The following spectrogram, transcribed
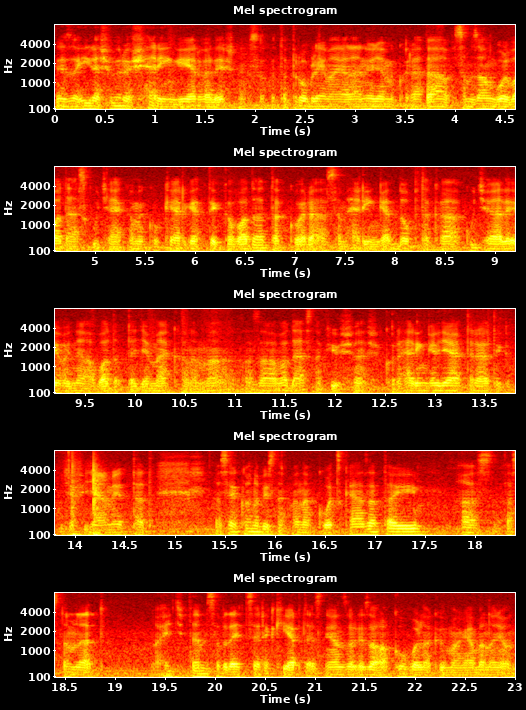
ez a híres vörös hering érvelésnek szokott a problémája lenni, hogy amikor a, a, az angol vadászkutyák, amikor kergették a vadat, akkor azt hiszem heringet dobtak a kutya elé, hogy ne a vadat tegye meg, hanem a, az a vadásznak jusson, és akkor a heringgel így elterelték a kutya figyelmét. Tehát az, hogy a kannabisznak vannak kockázatai, azt, azt nem lehet egy, nem szabad egyszerre kérdezni azzal, hogy az alkoholnak önmagában nagyon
